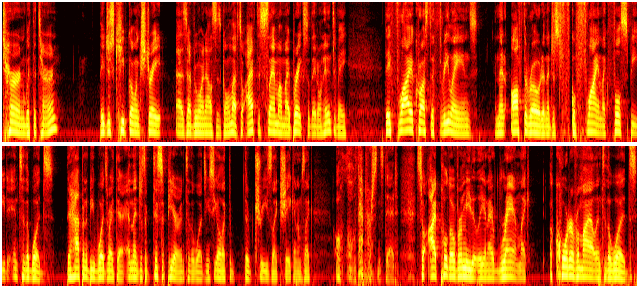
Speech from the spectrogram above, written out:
turn with the turn they just keep going straight as everyone else is going left. So I have to slam on my brakes so they don't hit into me. They fly across the three lanes and then off the road and then just go flying like full speed into the woods. there happened to be woods right there, and then just like disappear into the woods. And you see all like the, the trees like shaking. I was like, oh, oh, that person's dead. So I pulled over immediately and I ran like a quarter of a mile into the woods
